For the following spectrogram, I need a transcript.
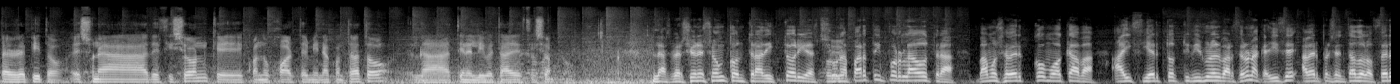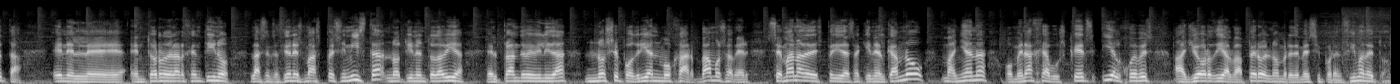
Pero repito, es una decisión que cuando un jugador termina contrato la tiene libertad de decisión. Las versiones son contradictorias por una parte y por la otra. Vamos a ver cómo acaba. Hay cierto optimismo en el Barcelona que dice haber presentado la oferta en el eh, entorno del argentino. La sensación es más pesimista, no tienen todavía el plan de viabilidad, no se podrían mojar. Vamos a ver, semana de despedidas aquí en el Camp Nou, mañana homenaje a Busquets y el jueves a Jordi Alba, pero el nombre de Messi por encima de todo.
